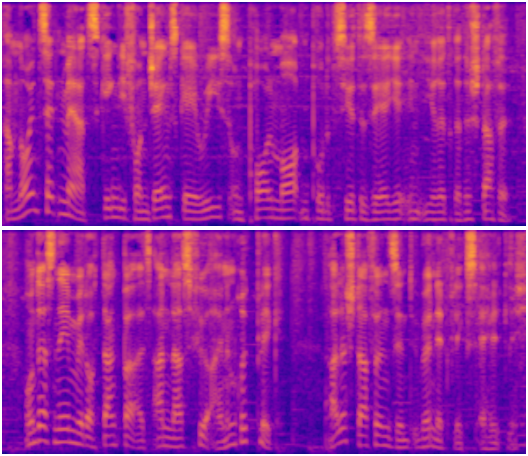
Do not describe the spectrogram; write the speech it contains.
Am 19. März ging die von James Gay Reese und Paul Morton produzierte Serie in ihre dritte Staffel. Und das nehmen wir doch dankbar als Anlass für einen Rückblick. Alle Staffeln sind über Netflix erhältlich.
